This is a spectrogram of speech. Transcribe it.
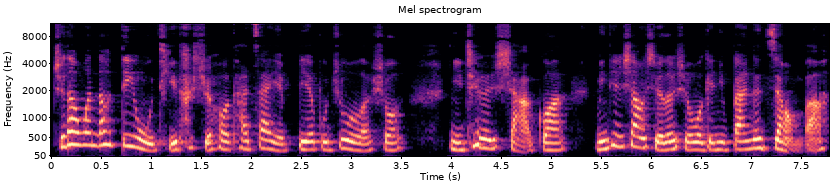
直到问到第五题的时候，他再也憋不住了，说：“你这个傻瓜，明天上学的时候我给你颁个奖吧。”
